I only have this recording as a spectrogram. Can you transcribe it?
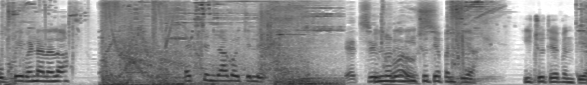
ಉಪ್ಪಿ ಬಂಡಲಲ್ಲ? ಎಕ್ಸ್ಚೇಂಜ್ ಆಗೋಯ್ತು ಇಲ್ಲಿ ಇಲ್ಲಿ ನೋಡಿ ಈ. ಚೂತಿಯ ಪಂತಿಯ ಈ ಚೂತಿಯ ಪಂತಿಯ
